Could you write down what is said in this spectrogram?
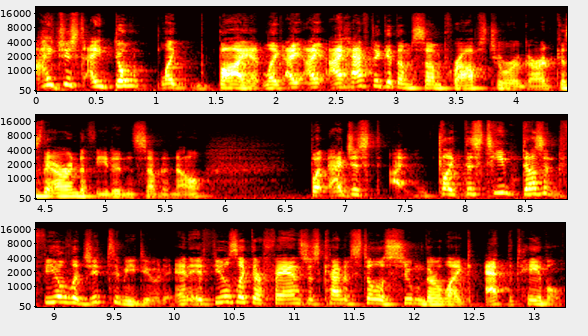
I just I don't like buy it. Like I I, I have to give them some props to regard because they are undefeated and seven to zero. But I just I, like this team doesn't feel legit to me, dude. And it feels like their fans just kind of still assume they're like at the table,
